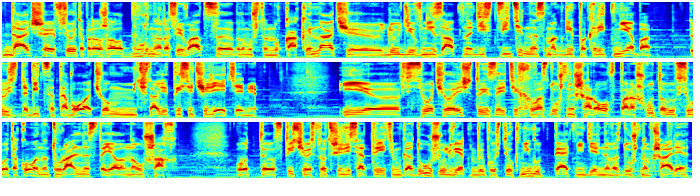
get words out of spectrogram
Дальше все это продолжало бурно развиваться, потому что, ну как иначе, люди внезапно действительно смогли покорить небо, то есть добиться того, о чем мечтали тысячелетиями. И э, все человечество из-за этих воздушных шаров, парашютов и всего такого натурально стояло на ушах. Вот э, в 1863 году Жюль Верн выпустил книгу «Пять недель на воздушном шаре»,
